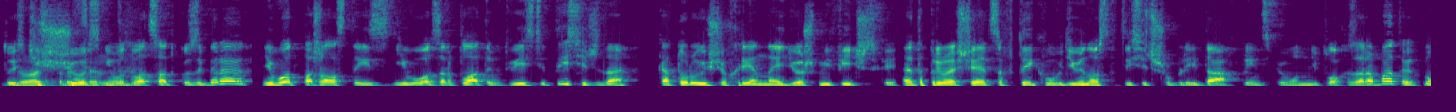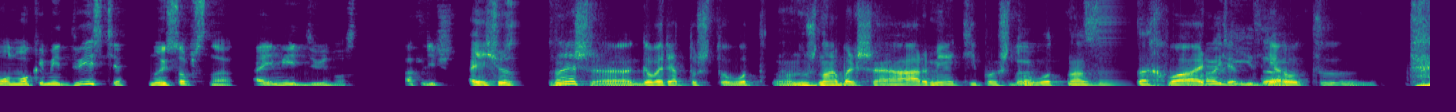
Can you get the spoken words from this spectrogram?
то есть 20%. еще с него двадцатку забирают. И вот, пожалуйста, из его зарплаты в 200 тысяч, да, которую еще хрен найдешь, мифической, это превращается в тыкву в 90 тысяч рублей. Да, в принципе, он неплохо зарабатывает, но он мог иметь 200, ну и, собственно, а имеет 90. Отлично. А еще, знаешь, э, говорят то, что вот нужна большая армия, типа, что да. вот нас захватят. Враги, да. Я вот э,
